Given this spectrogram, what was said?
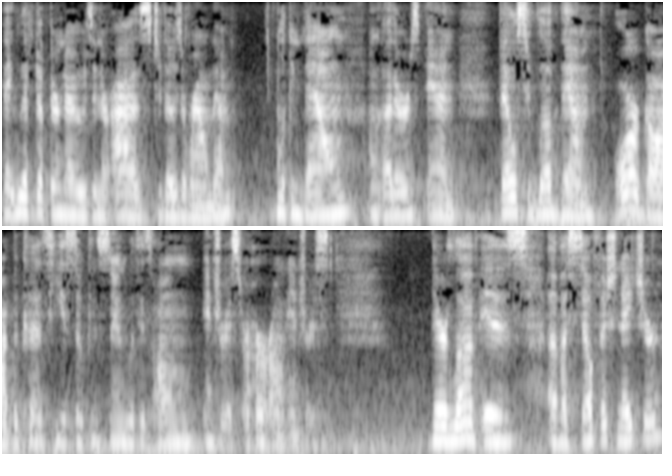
they lift up their nose and their eyes to those around them, looking down on others, and fails to love them or God because he is so consumed with his own interest or her own interest. Their love is of a selfish nature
